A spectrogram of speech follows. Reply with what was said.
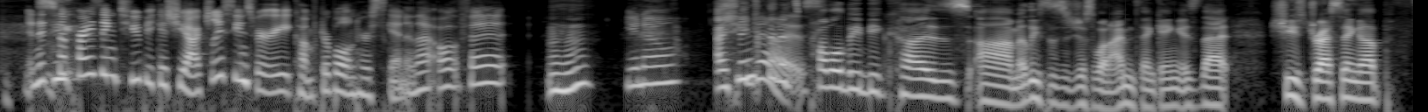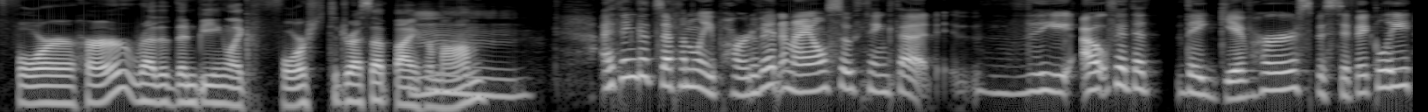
And it's See- surprising too because she actually seems very comfortable in her skin in that outfit. Mm-hmm. You know? I She think that it's probably because, um, at least this is just what I'm thinking, is that she's dressing up for her rather than being like forced to dress up by her mom. I think that's definitely part of it. And I also think that the outfit that they give her specifically,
